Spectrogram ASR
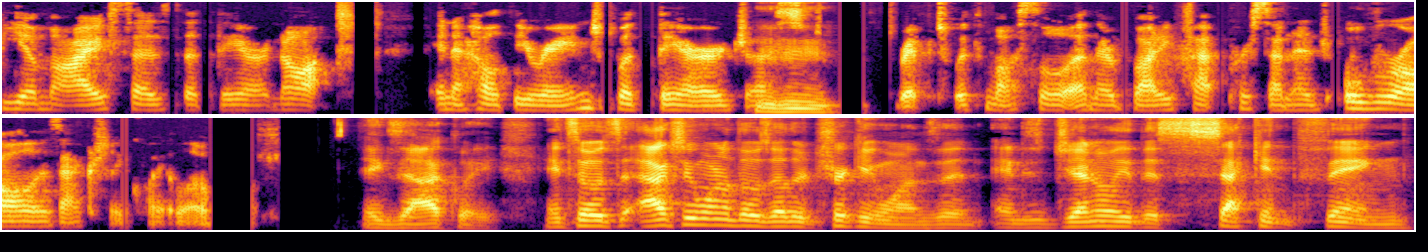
BMI says that they are not in a healthy range, but they are just mm-hmm. ripped with muscle and their body fat percentage overall is actually quite low. Exactly. And so it's actually one of those other tricky ones and, and it's generally the second thing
